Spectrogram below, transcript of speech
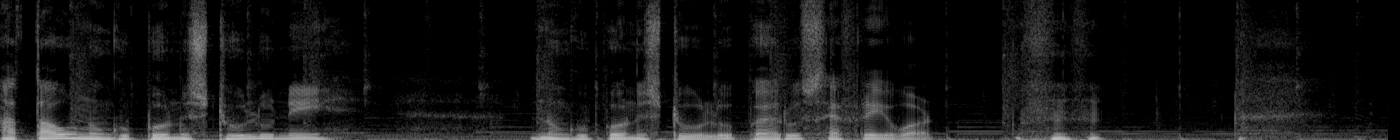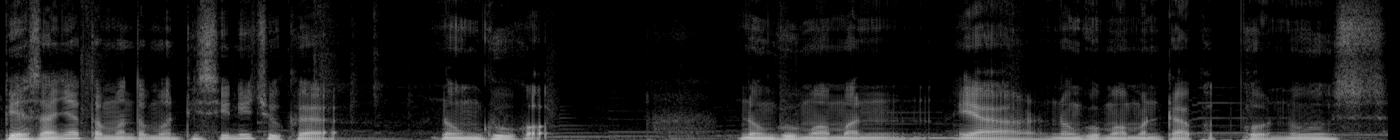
Atau nunggu bonus dulu nih. Nunggu bonus dulu baru self reward Biasanya teman-teman di sini juga nunggu kok. Nunggu momen ya nunggu momen dapat bonus,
